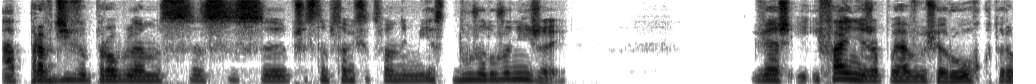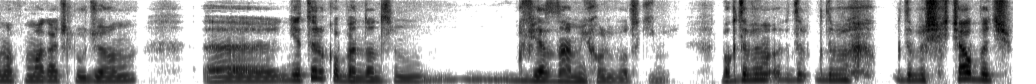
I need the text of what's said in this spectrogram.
a prawdziwy problem z, z, z przestępstwami seksualnymi jest dużo, dużo niżej. Wiesz, i, i fajnie, że pojawił się ruch, który ma pomagać ludziom, e, nie tylko będącym gwiazdami hollywoodzkimi. Bo gdyby, gdyby, gdybyś chciał być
